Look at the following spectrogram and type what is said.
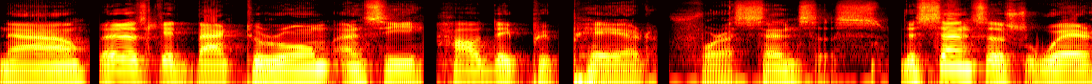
Now, let us get back to Rome and see how they prepared for a censors. The censors were,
